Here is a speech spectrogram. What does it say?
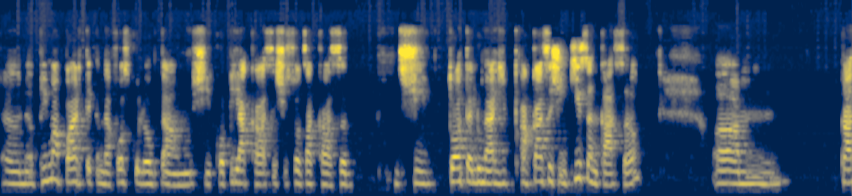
în prima parte, când a fost cu lockdown-ul și copil acasă și soț acasă și toată lumea acasă și închisă în casă, um, ca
